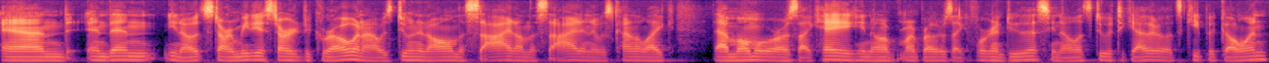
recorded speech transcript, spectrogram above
And and then you know, Starr Media started to grow, and I was doing it all on the side, on the side, and it was kind of like that moment where I was like, hey, you know, my brother's like, if we're gonna do this, you know, let's do it together. Let's keep it going.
